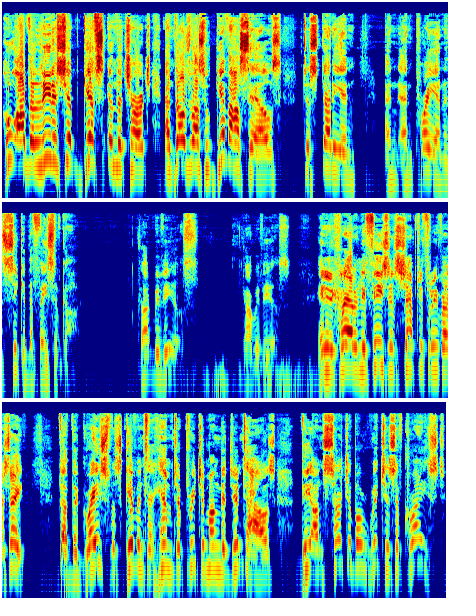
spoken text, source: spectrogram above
who are the leadership gifts in the church and those of us who give ourselves to studying and, and praying and seeking the face of God. God reveals. God reveals. And he declared in Ephesians chapter 3, verse 8, that the grace was given to him to preach among the Gentiles the unsearchable riches of Christ,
